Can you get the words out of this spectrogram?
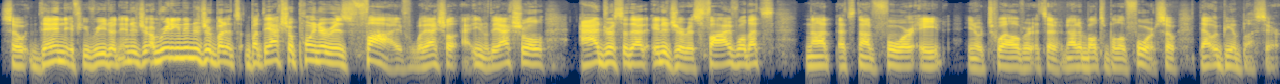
So then if you read an integer, I'm reading an integer, but it's but the actual pointer is 5. Well, the actual, you know, the actual address of that integer is 5. Well, that's not that's not 4, 8, you know, 12, or etc. Not a multiple of 4. So that would be a bus error.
